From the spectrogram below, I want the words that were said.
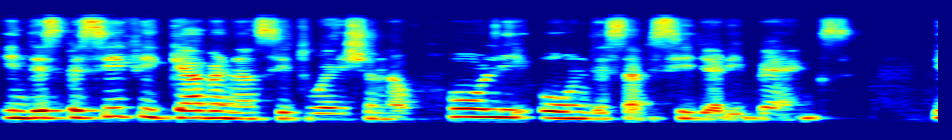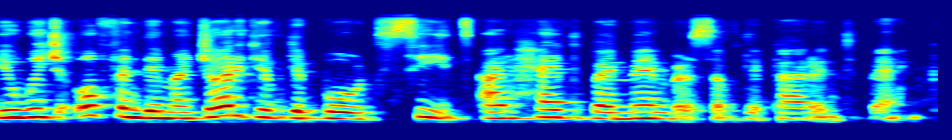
in the specific governance situation of wholly owned subsidiary banks, in which often the majority of the board seats are held by members of the parent bank?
